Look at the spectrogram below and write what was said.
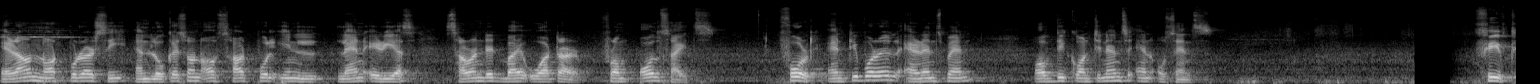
around North Polar Sea and location of South Pole in land areas surrounded by water from all sides. Fourth, antipolar arrangement of the continents and oceans. Fifth,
